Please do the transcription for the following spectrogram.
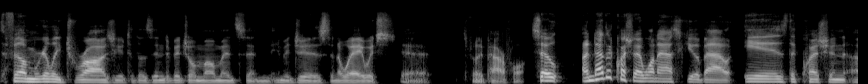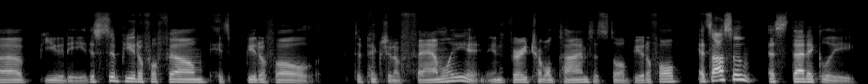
The film really draws you to those individual moments and images in a way which uh, it's really powerful. So, another question I want to ask you about is the question of beauty. This is a beautiful film. It's beautiful depiction of family in, in very troubled times. It's still beautiful. It's also aesthetically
